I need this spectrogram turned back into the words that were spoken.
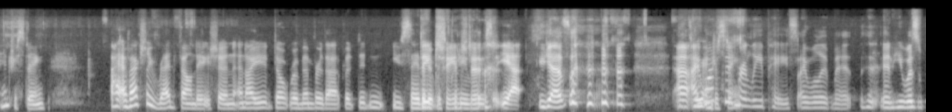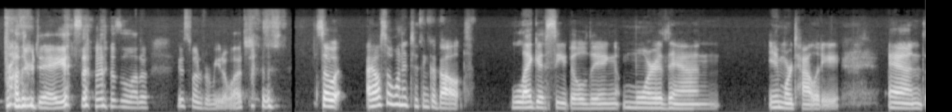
interesting i've actually read foundation and i don't remember that but didn't you say that they it was changed pretty it. Recent? yeah yes Uh, I watched it for Lee Pace, I will admit, and he was Brother Day, so it was a lot of. It was fun for me to watch. so I also wanted to think about legacy building more than immortality. And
